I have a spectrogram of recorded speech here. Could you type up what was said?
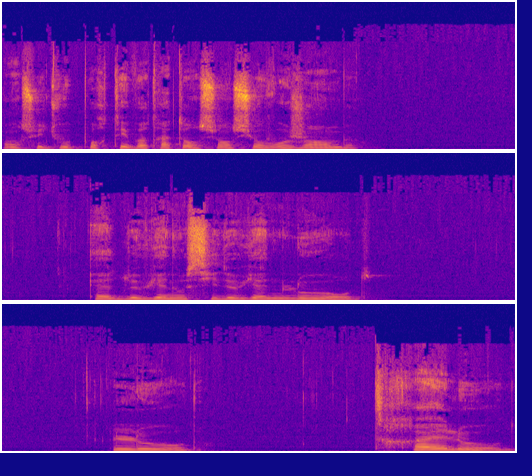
Ensuite, vous portez votre attention sur vos jambes. Elles deviennent aussi deviennent lourdes, lourdes, très lourdes,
